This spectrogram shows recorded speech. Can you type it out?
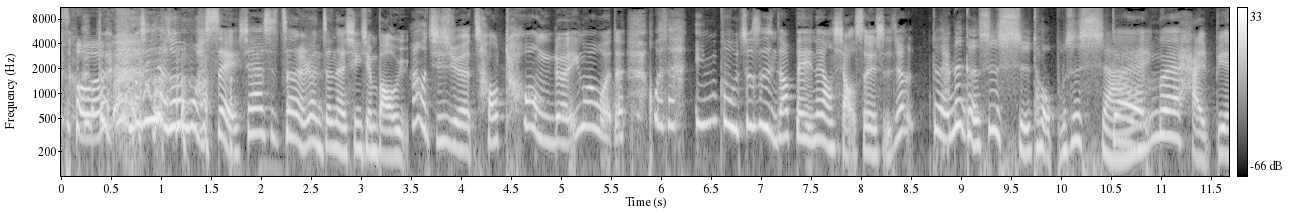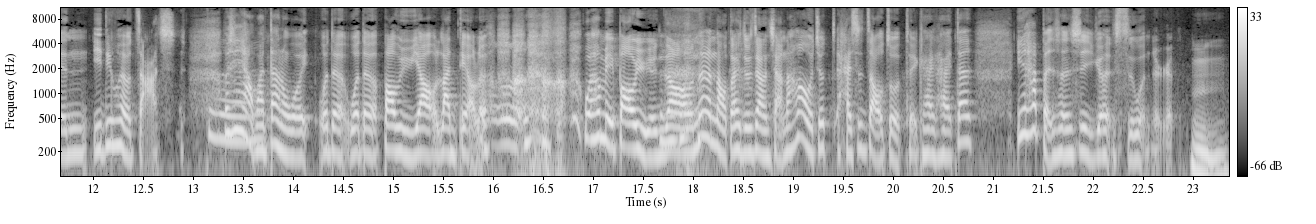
走了。我心想说，哇塞，现在是真的认真的新鲜鲍鱼。然后我其实觉得超痛的，因为我的我的阴部就是你知道被那种小碎石，就对，那个是石头不是沙。对，因为海边一定会有杂质。我心想完蛋了，我我的我的鲍鱼要烂掉了，我要没鲍鱼，你知道吗？那个脑袋就这样想，然后我就还是照做，腿开开。但因为他本身是一个很。斯文的人，嗯，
